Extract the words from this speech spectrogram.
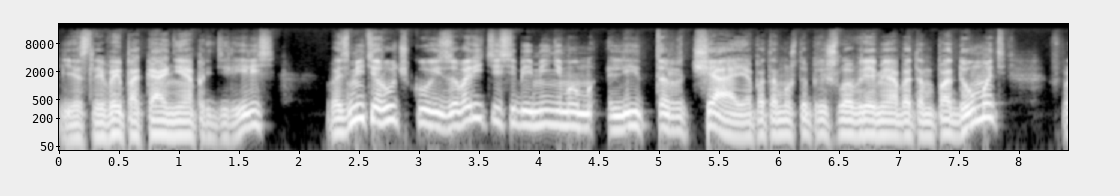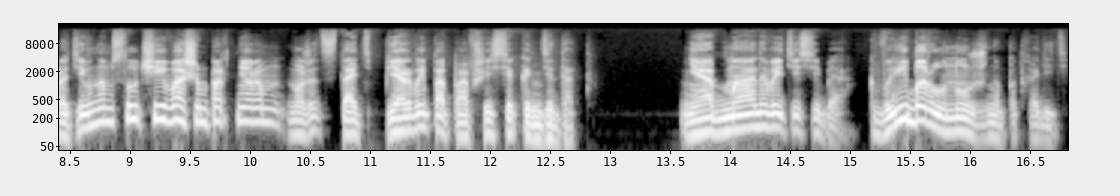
Если вы пока не определились, возьмите ручку и заварите себе минимум литр чая, потому что пришло время об этом подумать. В противном случае вашим партнером может стать первый попавшийся кандидат. Не обманывайте себя. К выбору нужно подходить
